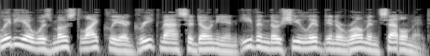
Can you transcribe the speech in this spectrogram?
Lydia was most likely a Greek Macedonian even though she lived in a Roman settlement.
